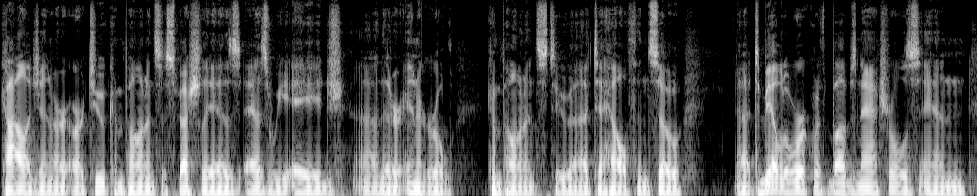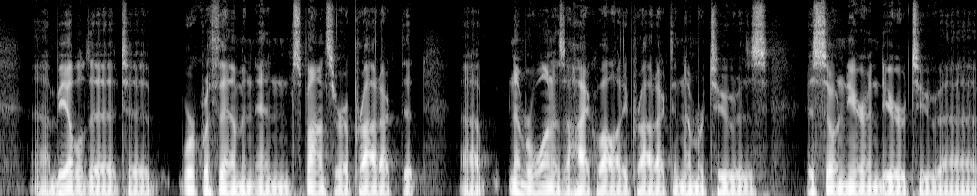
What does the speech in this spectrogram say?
collagen are, are two components, especially as as we age, uh, that are integral components to uh, to health. And so, uh, to be able to work with Bubs Naturals and uh, be able to to work with them and, and sponsor a product that number one is a high quality product, and number two is is so near and dear to uh,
